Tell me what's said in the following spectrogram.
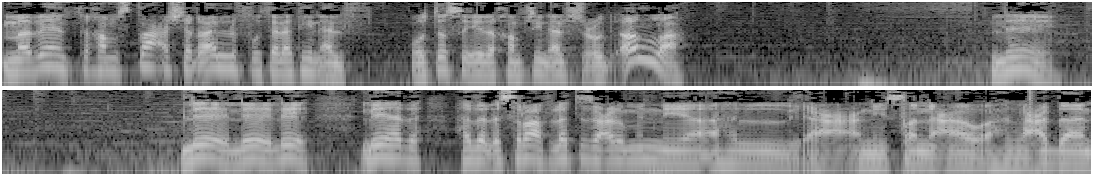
ما بين 15000 و 30000 وتصل إلى 50000 سعودي. الله! ليه؟ ليه ليه ليه؟ ليه هذا هذا الإسراف؟ لا تزعلوا مني يا أهل يعني صنعاء وأهل عدن.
